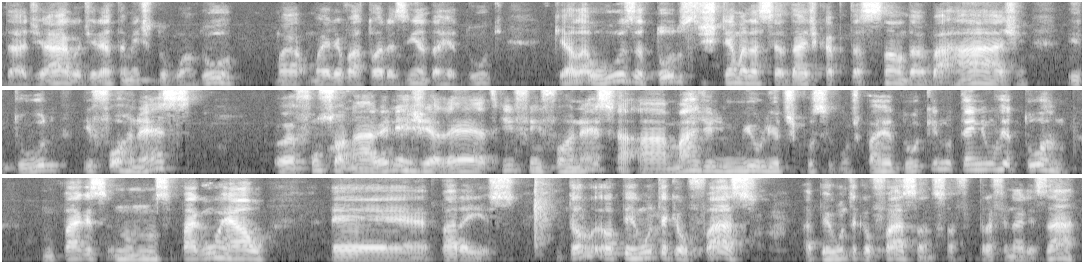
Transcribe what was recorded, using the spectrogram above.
da, de água diretamente do Guandu, uma, uma elevatóriazinha da Reduc, que ela usa todo o sistema da cidade de captação, da barragem e tudo, e fornece funcionário, energia elétrica, enfim, fornece a, a mais de mil litros por segundo para a Reduc e não tem nenhum retorno, não, paga, não, não se paga um real é, para isso. Então, a pergunta que eu faço, a pergunta que eu faço, só para finalizar,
